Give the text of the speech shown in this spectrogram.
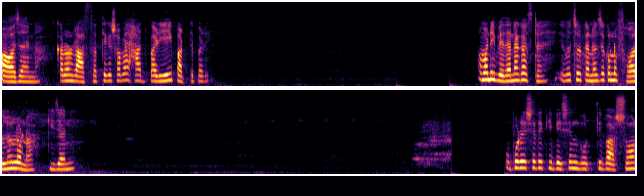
পাওয়া যায় না, কারণ রাস্তার থেকে সবাই হাত বাড়িয়েই পারতে পারে। আমার এই বেদানা গাছটা, এবছর কেন যে কোনো ফল হলো না, কি জানি। উপরে এসে দেখি বেসিন, ভর্তি বাসন,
